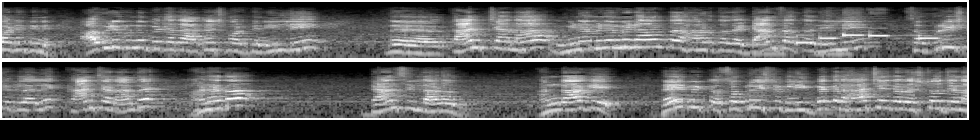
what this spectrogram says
ಮಾಡಿದ್ದೀನಿ. ಆ ಬೇಕಾದ್ರೆ ಅಟ್ಯಾಚ್ ಮಾಡ್ತೀನಿ. ಇಲ್ಲಿ ಕಾಂಚನ ಮಿಣ ಮಿಣ ಮಿಣ ಅಂತ ಹಾಡ್ತದೆ. ಡ್ಯಾನ್ಸ್ ಆಗ್ತದೆ. ಇಲ್ಲಿ ಸಬ್ರಿಸ್ಟ್ಗಳಲ್ಲಿ ಕಾಂಚನ ಅಂದ್ರೆ ಹಣದ ಡ್ಯಾನ್ಸ್ ಇಲ್ಲಿ ಆಡೋದು ಹಂಗಾಗಿ ದಯವಿಟ್ಟು ಸಬ್ರಿಸ್ಟ್ಗಳು ಈಗ ಬೇಕಾದ್ರೆ ಆಚೆ ಇದ್ದಾರೆ ಎಷ್ಟೋ ಜನ.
